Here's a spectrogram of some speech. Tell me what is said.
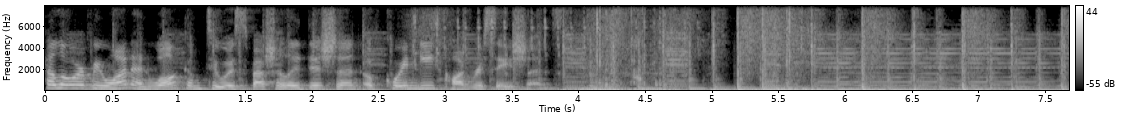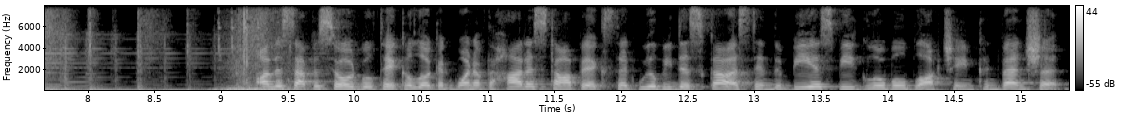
Hello, everyone, and welcome to a special edition of CoinGeek Conversations. On this episode, we'll take a look at one of the hottest topics that will be discussed in the BSV Global Blockchain Convention,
